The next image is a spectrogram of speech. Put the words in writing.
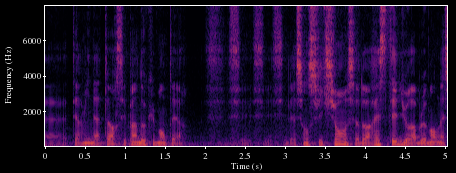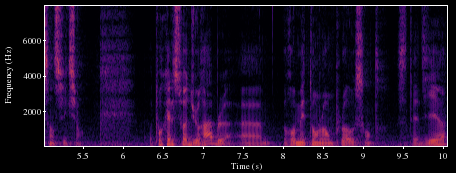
Euh, Terminator, c'est pas un documentaire. C'est de la science-fiction, ça doit rester durablement de la science-fiction. Pour qu'elle soit durable, euh, remettons l'emploi au centre. C'est-à-dire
